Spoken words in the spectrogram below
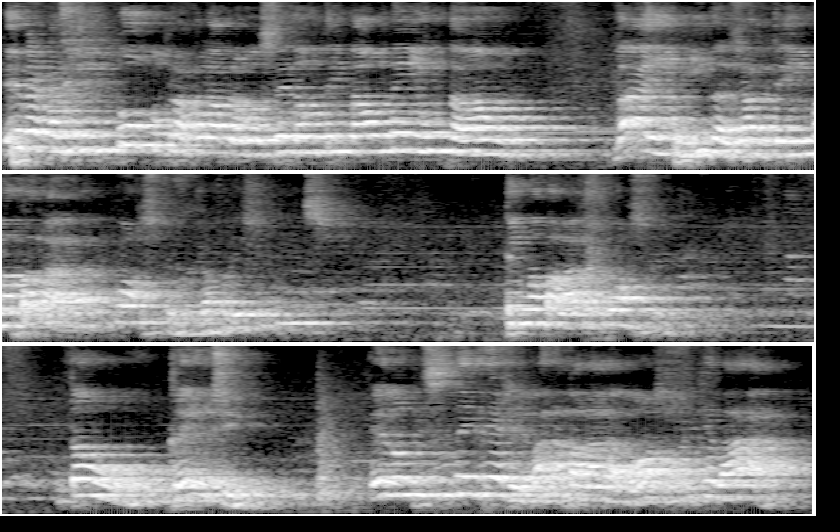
Ele vai fazer de tudo para falar para você: não tem mal nenhum, não. Lá em Minas já tem uma balada Tem uma balada gospel. Então, o crente, ele não precisa da igreja, ele vai na balada gospel, porque lá,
